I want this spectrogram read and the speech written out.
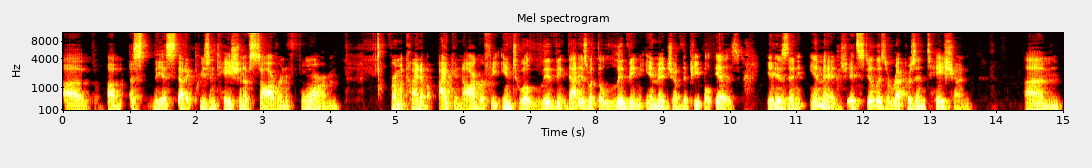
of, of the aesthetic presentation of sovereign form from a kind of iconography into a living that is what the living image of the people is. It is an image it still is a representation um,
